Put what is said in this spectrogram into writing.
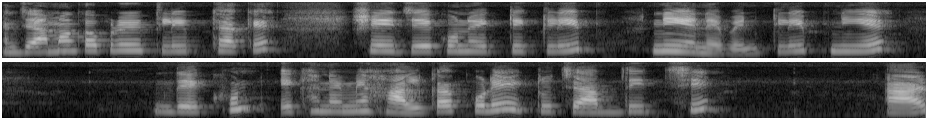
জামা কাপড়ের ক্লিপ থাকে, সেই যে কোনো একটি ক্লিপ নিয়ে নেবেন। ক্লিপ নিয়ে দেখুন, এখানে আমি হালকা করে একটু চাপ দিচ্ছি। আর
